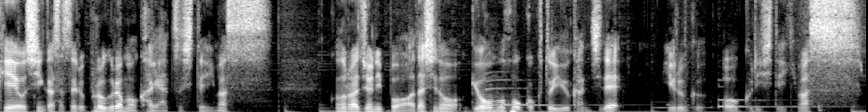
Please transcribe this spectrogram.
経営を進化させるプログラムを開発しています。このラジオ日報は私の業務報告という感じで、ゆるくお送りしていきます。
